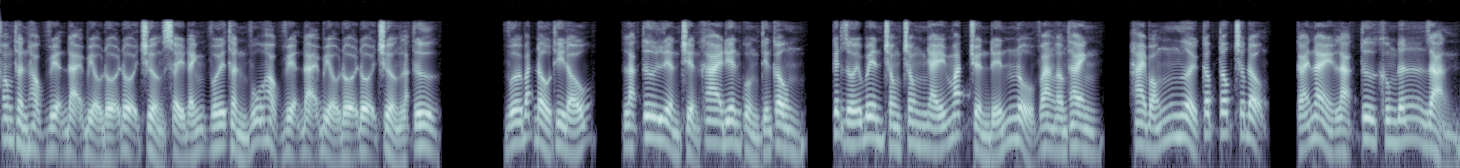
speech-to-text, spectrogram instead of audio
phong thần học viện đại biểu đội đội trưởng sẩy đánh với thần vũ học viện đại biểu đội đội trưởng lạc tư. Với bắt đầu thi đấu, Lạc Tư liền triển khai điên cuồng tiến công, kết giới bên trong trong nháy mắt chuyển đến nổ vang âm thanh, hai bóng người cấp tốc chớp động, cái này Lạc Tư không đơn giản,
